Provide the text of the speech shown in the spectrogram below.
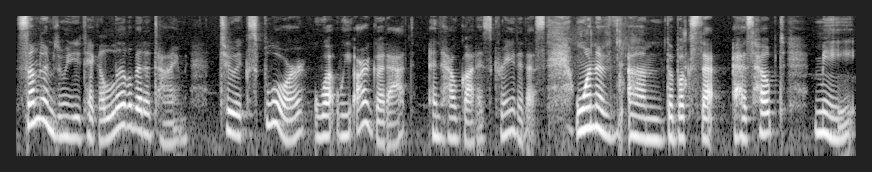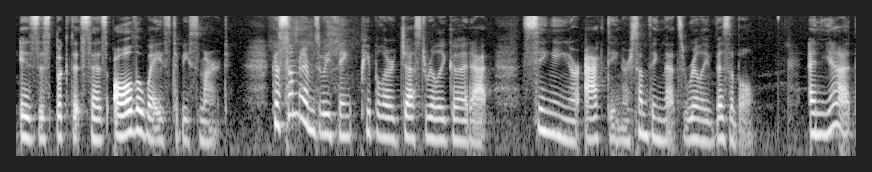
Sometimes we need to take a little bit of time to explore what we are good at and how God has created us. One of um, the books that has helped me is this book that says All the Ways to Be Smart. Because sometimes we think people are just really good at singing or acting or something that's really visible. And yet,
